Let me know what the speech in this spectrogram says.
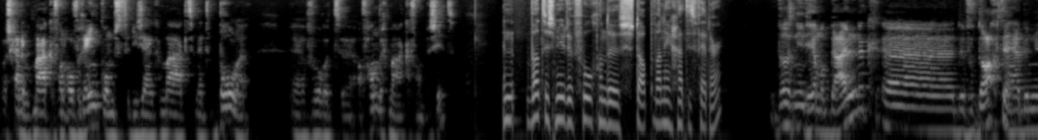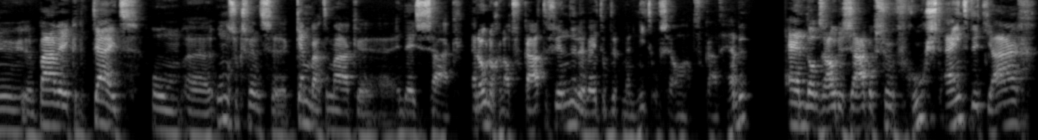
waarschijnlijk maken van overeenkomsten die zijn gemaakt met bollen voor het afhandig maken van bezit. En wat is nu de volgende stap? Wanneer gaat dit verder? Dat is niet helemaal duidelijk. Uh, de verdachten hebben nu een paar weken de tijd om uh, onderzoekswensen kenbaar te maken uh, in deze zaak. En ook nog een advocaat te vinden. We weten op dit moment niet of ze al een advocaat hebben. En dan zou de zaak op zijn vroegst eind dit jaar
